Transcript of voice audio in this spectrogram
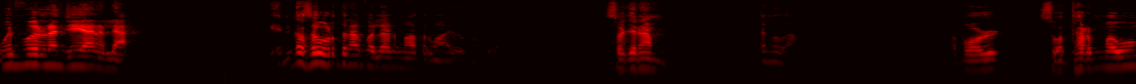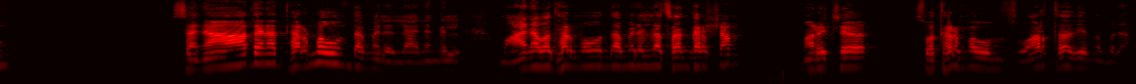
ഉന്മൂലനം ചെയ്യാനല്ല. എന്റെ സുഹൃത്തിനെ കൊല്ലാൻ മാത്രമായോ എന്നുള്ളത് സ്വജനം എന്നതാണ്. അപ്പോൾ സ്വധർമ്മവും സനാതനധർമ്മവും തമ്മിലല്ല അല്ലെങ്കിൽ മാനവധർമ്മവും തമ്മിലല്ല സംഘർഷം. മറിച്ച് സ്വധർമ്മവും സ്വാർത്ഥതയും തമ്മിലാണ്.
